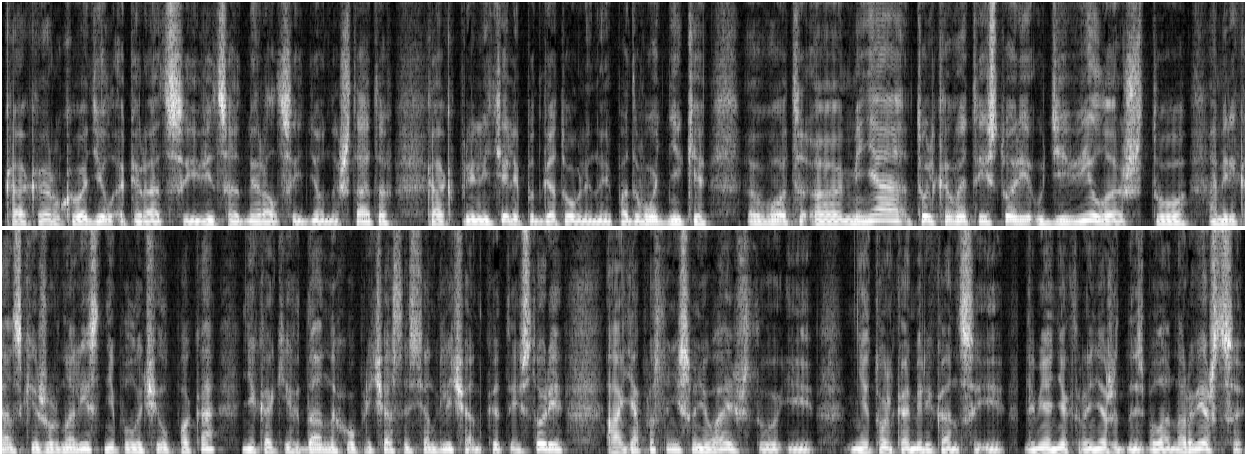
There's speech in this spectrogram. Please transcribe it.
как руководил операцией вице-адмирал Соединенных Штатов, как прилетели подготовленные подводники. Вот. Э, Меня только в этой истории удивило, что американский журналист не получил пока никаких данных о причастности англичан к этой истории. А я просто не сомневаюсь, что и не только американцы, и для меня некоторая неожиданность была норвежцы,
